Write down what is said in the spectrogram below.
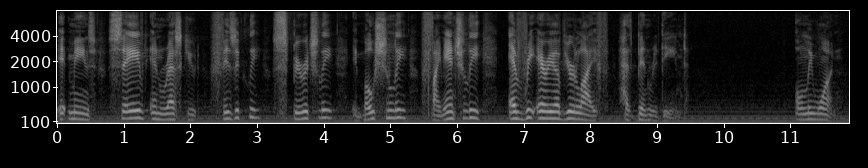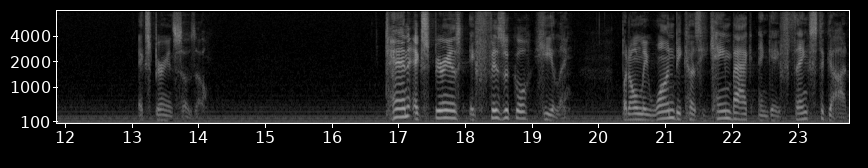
it means saved and rescued physically, spiritually, emotionally, financially. Every area of your life has been redeemed. Only one experienced sozo. Ten experienced a physical healing but only one because he came back and gave thanks to God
